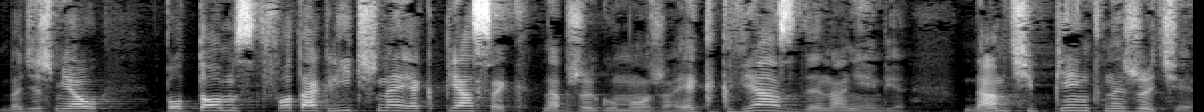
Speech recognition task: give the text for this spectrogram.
będziesz miał potomstwo tak liczne jak piasek na brzegu morza, jak gwiazdy na niebie. Dam Ci piękne życie.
